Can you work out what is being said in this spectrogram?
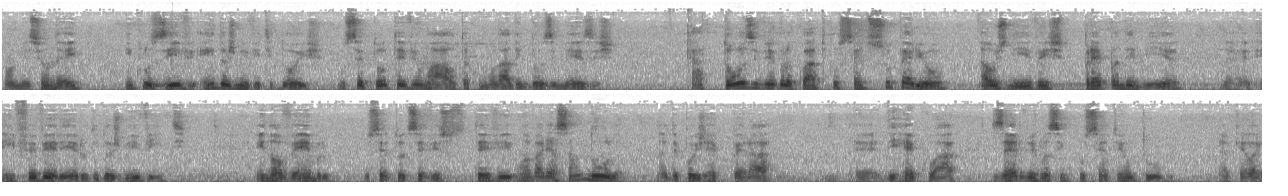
como mencionei. Inclusive, em 2022, o setor teve uma alta acumulada em 12 meses 14,4% superior aos níveis pré-pandemia né, em fevereiro de 2020. Em novembro, o setor de serviços teve uma variação nula, né, depois de recuperar, é, de recuar 0,5% em outubro. Aquela,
